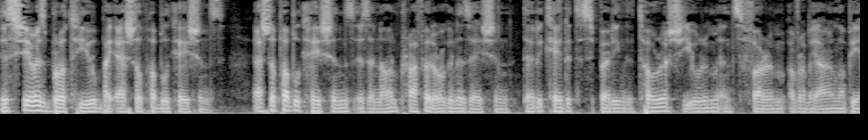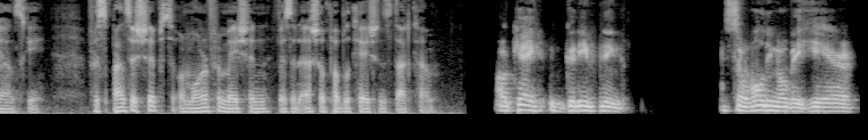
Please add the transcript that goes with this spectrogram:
This year is brought to you by Eshel Publications. Eshel Publications is a non-profit organization dedicated to spreading the Torah, Shiurim, and Sefarim of Rabbi Aaron Lapiansky. For sponsorships or more information, visit eshelpublications.com. Okay, good evening. So holding over here,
